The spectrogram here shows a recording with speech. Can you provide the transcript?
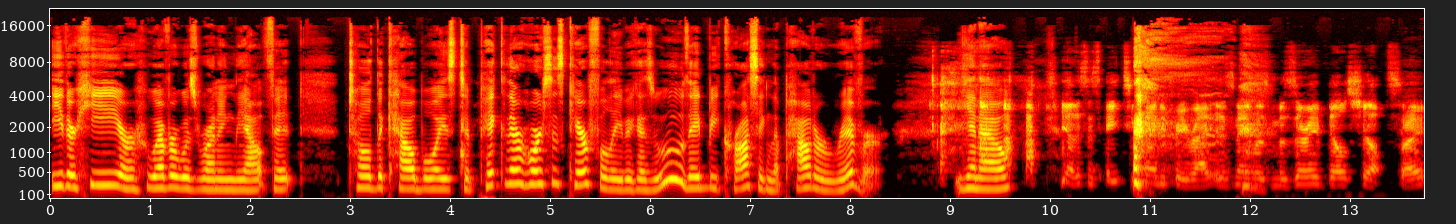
Either he or whoever was running the outfit told the cowboys to pick their horses carefully because, ooh, they'd be crossing the Powder River, you know? yeah, this is 1893, right? His name was Missouri Bill Schultz, right?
